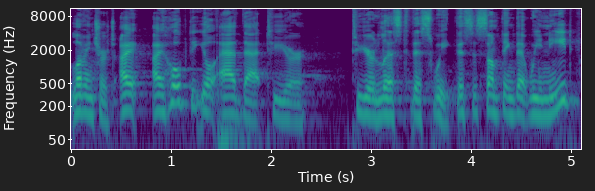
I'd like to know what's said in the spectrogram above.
loving church? I, I hope that you'll add that to your, to your list this week. This is something that we need,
